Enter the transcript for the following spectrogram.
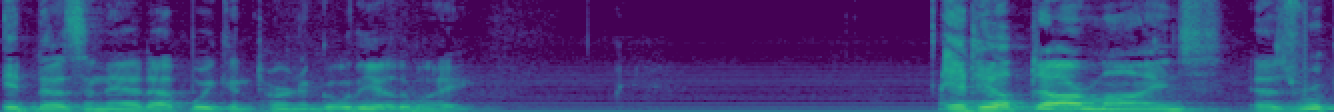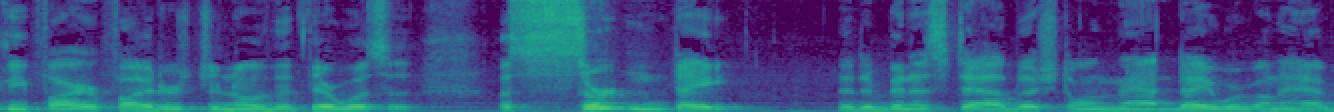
it doesn't add up, we can turn and go the other way. It helped our minds as rookie firefighters to know that there was a, a certain date that had been established on that day we're going to have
